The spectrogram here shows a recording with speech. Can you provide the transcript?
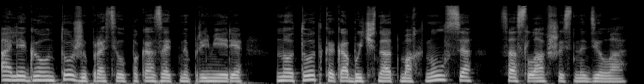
Олега он тоже просил показать на примере, но тот, как обычно, отмахнулся, сославшись на дела.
